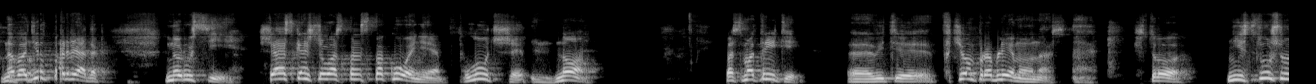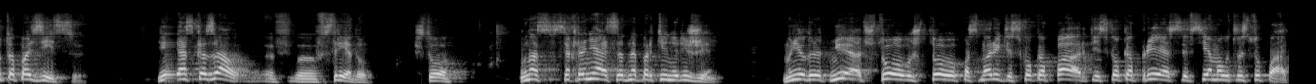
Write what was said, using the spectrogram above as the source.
наводил порядок на Руси. Сейчас, конечно, у вас поспокойнее, лучше, но посмотрите, э, ведь э, в чем проблема у нас? Что не слушают оппозицию. Я сказал в среду, что у нас сохраняется однопартийный режим. Мне говорят, нет, что вы, что вы, посмотрите, сколько партий, сколько прессы, все могут выступать.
